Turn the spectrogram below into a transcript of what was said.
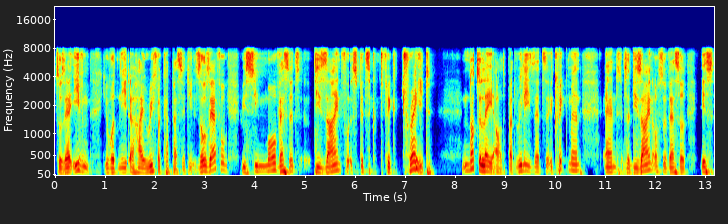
So there even you would need a high reefer capacity. So therefore we see more vessels designed for a specific trade. Not the layout, but really that the equipment and the design of the vessel is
